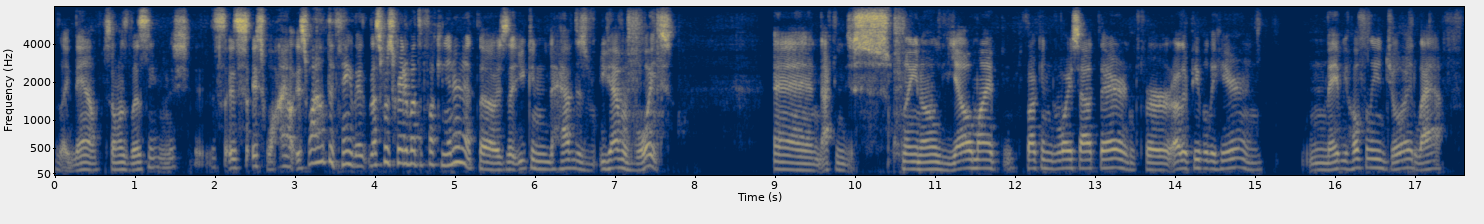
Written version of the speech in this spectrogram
Like damn, someone's listening. It's, it's it's wild. It's wild to think that that's what's great about the fucking internet, though, is that you can have this. You have a voice, and I can just you know yell my fucking voice out there, and for other people to hear, and maybe hopefully enjoy, laugh,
